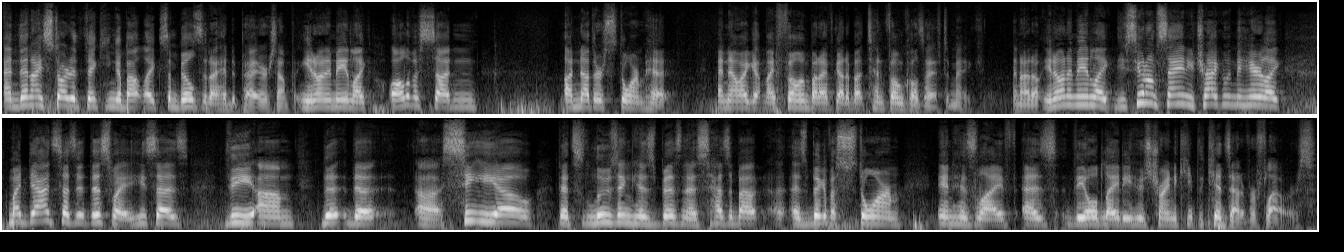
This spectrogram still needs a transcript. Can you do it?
And then I started thinking about like some bills that I had to pay or something. You know what I mean? Like all of a sudden, another storm hit. And now I got my phone, but I've got about 10 phone calls I have to make. And I don't, you know what I mean? Like, you see what I'm saying? You tracking with me here? Like, my dad says it this way. He says, the, um, the, the, uh, CEO that's losing his business has about uh, as big of a storm in his life as the old lady who's trying to keep the kids out of her flowers.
